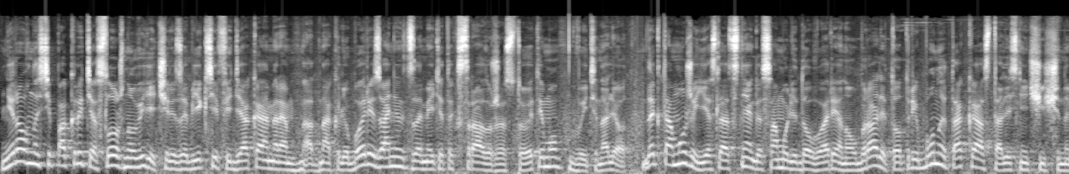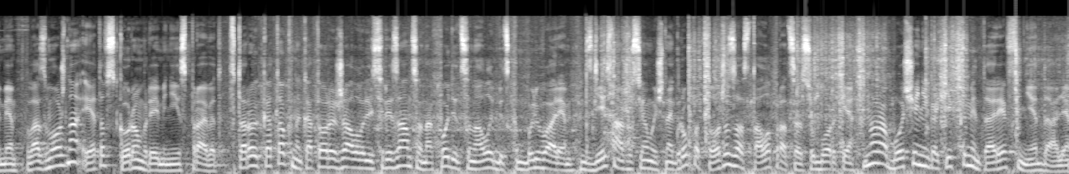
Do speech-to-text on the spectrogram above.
Неровности покрытия сложно увидеть через объектив видеокамеры, однако любой рязанец заметит их сразу же, стоит ему выйти на лед. Да к тому же, если от снега саму ледовую арену убрали, то три трибуны так и остались нечищенными. Возможно, это в скором времени исправят. Второй каток, на который жаловались рязанцы, находится на Лыбецком бульваре. Здесь наша съемочная группа тоже застала процесс уборки, но рабочие никаких комментариев не дали.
